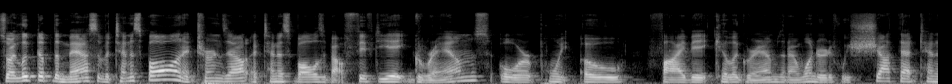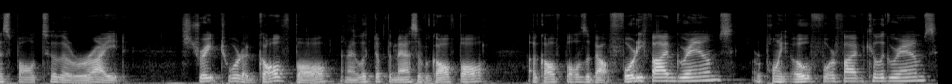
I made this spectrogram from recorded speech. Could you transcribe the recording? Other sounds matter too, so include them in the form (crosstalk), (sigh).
So I looked up the mass of a tennis ball and it turns out a tennis ball is about 58 grams or 0.058 kilograms. And I wondered if we shot that tennis ball to the right, straight toward a golf ball, and I looked up the mass of a golf ball, a golf ball is about 45 grams or 0.045 kilograms.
